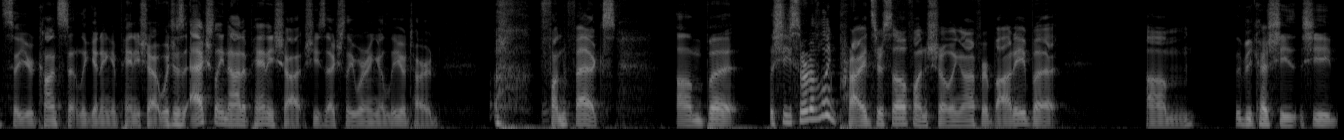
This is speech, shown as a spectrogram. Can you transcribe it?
so you're constantly getting a panty shot which is actually not a panty shot she's actually wearing a leotard. Fun facts. Um but she sort of like prides herself on showing off her body but um because she she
